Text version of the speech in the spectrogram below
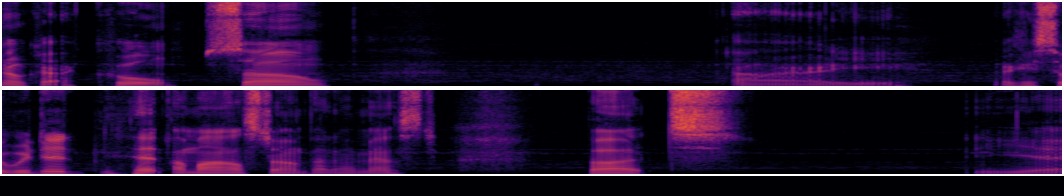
Okay, cool. So, alrighty. Okay, so we did hit a milestone that I missed, but yeah.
